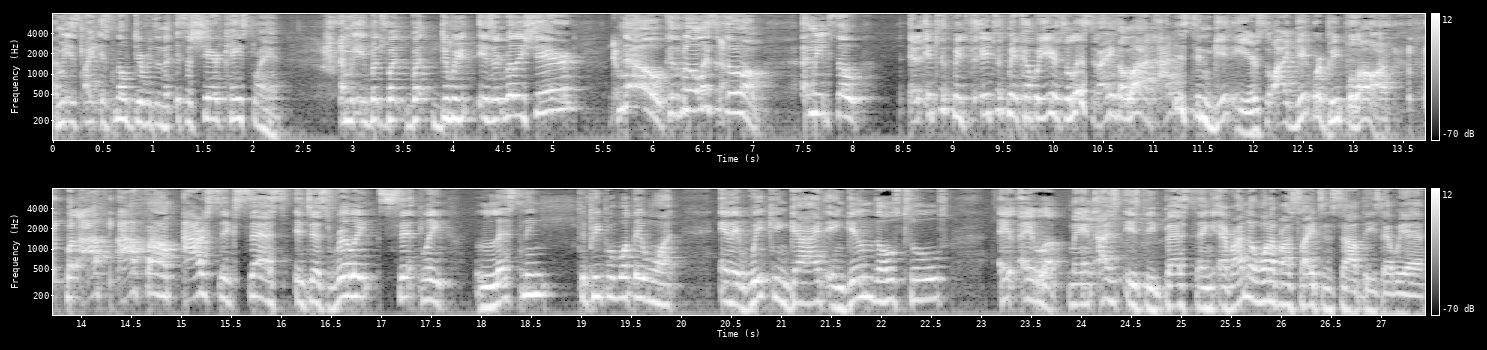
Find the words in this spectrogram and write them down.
I mean, it's like it's no different than a, it's a shared case plan. I mean, but but but do we? Is it really shared? No, because we don't listen to them. I mean, so it, it, took me it took me a couple years to listen. I ain't gonna lie, I just didn't get here, so I get where people are. but I I found our success is just really simply listening to people what they want, and if we can guide and give them those tools Hey, hey, look, man, it's the best thing ever. I know one of our sites in Southeast that we have,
